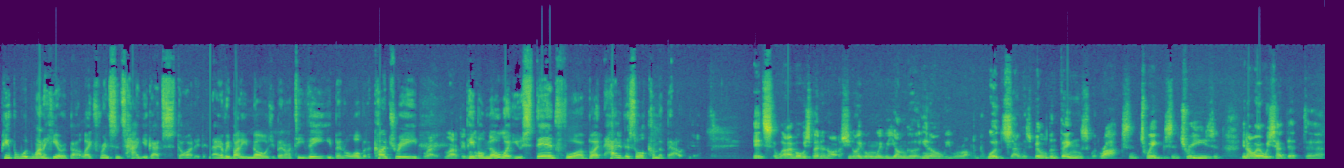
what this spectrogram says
people would want to hear about. Like, for instance, how you got started. Now, everybody knows you've been on TV, you've been all over the country right. A lot of people. people don't know what you stand for, but how did this all come about? Yeah. It's. well, I've always been an artist. You know, even when we were younger, you know, we were up in the woods. I was building things with rocks and twigs and trees, and you know, I always had that uh,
